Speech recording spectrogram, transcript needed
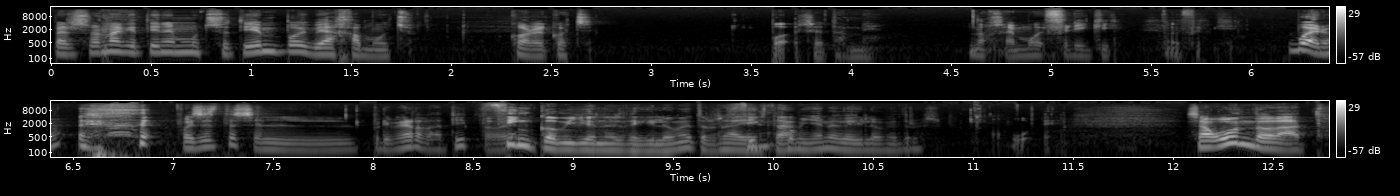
persona que tiene mucho tiempo y viaja mucho con el coche. Puede ser también. No sé, muy friki. muy friki. Bueno, pues este es el primer datito. ¿eh? 5 millones de kilómetros, ahí 5 está. millones de kilómetros. Segundo dato.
